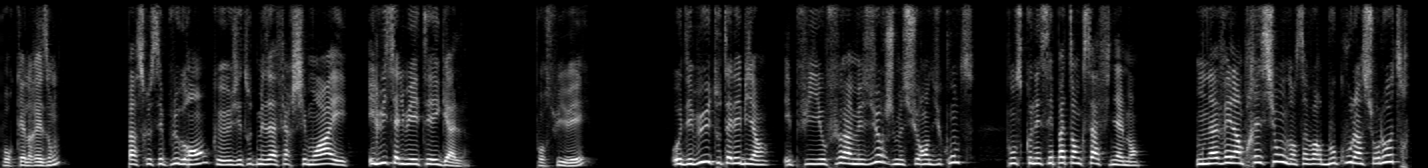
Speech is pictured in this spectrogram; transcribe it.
Pour quelle raison? Parce que c'est plus grand, que j'ai toutes mes affaires chez moi et, lui, ça lui a été égal. Poursuivez. Au début, tout allait bien, et puis au fur et à mesure, je me suis rendu compte qu'on se connaissait pas tant que ça finalement. On avait l'impression d'en savoir beaucoup l'un sur l'autre,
